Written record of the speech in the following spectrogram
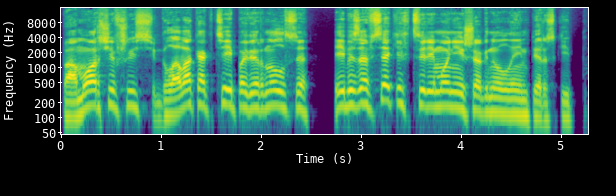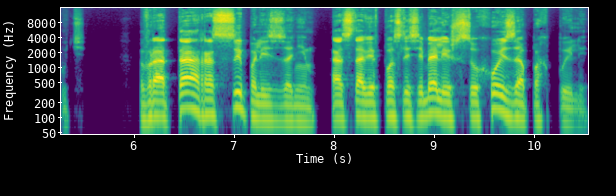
Поморщившись, глава когтей повернулся и безо всяких церемоний шагнул на имперский путь. Врата рассыпались за ним, оставив после себя лишь сухой запах пыли.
